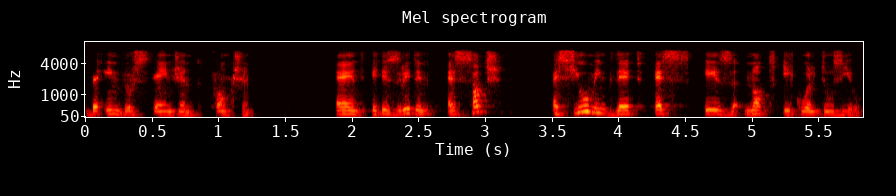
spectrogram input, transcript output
the inverse tangent function. And it is written as such, assuming that s is not equal to 0.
